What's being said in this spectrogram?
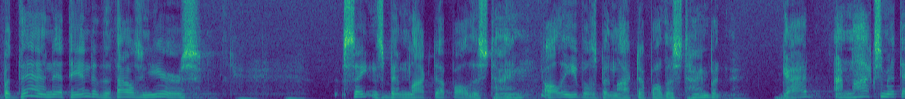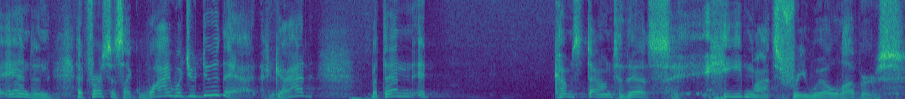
But then, at the end of the thousand years, Satan's been locked up all this time. All evil's been locked up all this time, but God unlocks him at the end. And at first, it's like, why would you do that, God? But then it comes down to this He wants free will lovers.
